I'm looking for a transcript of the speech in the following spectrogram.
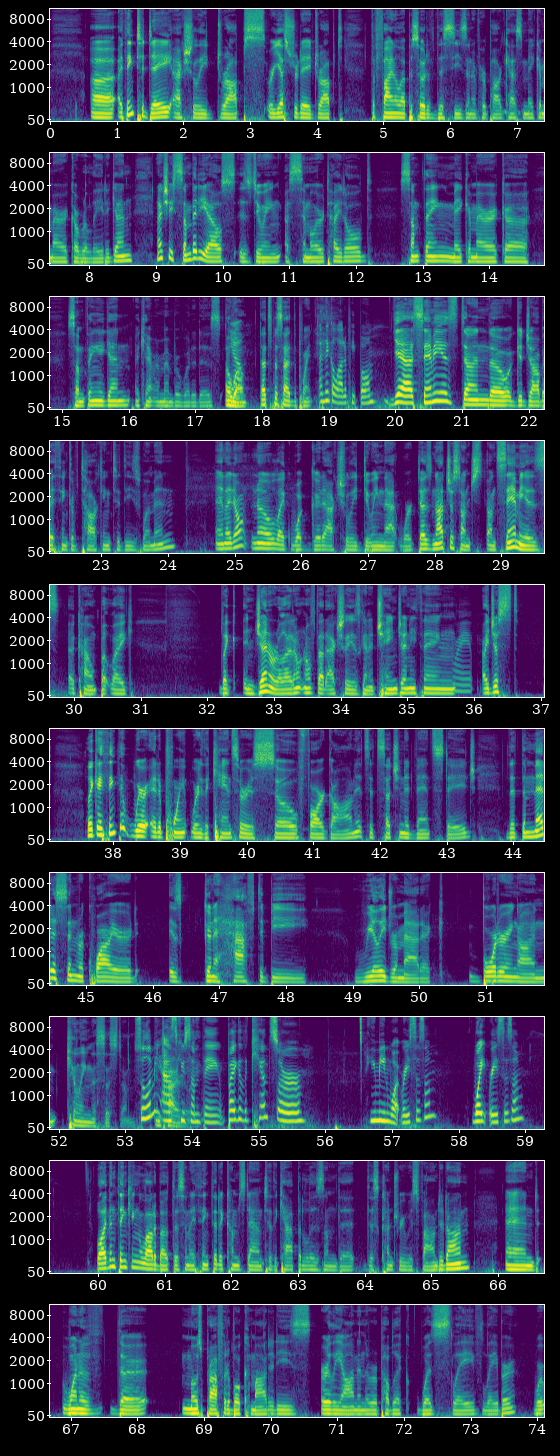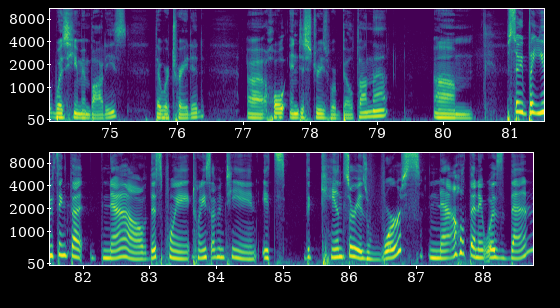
Uh, I think today actually drops or yesterday dropped the final episode of this season of her podcast, Make America Relate Again. And actually, somebody else is doing a similar titled something Make America something again. I can't remember what it is. Oh Yeah. well, that's beside the point. I think a lot of people. Yeah, Sammy has done though a good job, I think, of talking to these women, and I don't know like what good actually doing that work does. Not just on on Sammy's account, but like like in general. I don't know if that actually is going to change anything. Right. I just like I think that we're at a point where the cancer is so far gone. It's at such an advanced stage that the medicine required is going to have to be really dramatic, bordering on killing the system. So let me ask you something. By the cancer, you mean what? Racism? White racism? Well, I've been thinking a lot about this, and I think that it comes down to the capitalism that this country was founded on. And one of the most profitable commodities early on in the Republic was slave labor, were, was human bodies that were traded. Uh, whole industries were built on that. Um, So, but you think that now, this point, 2017, it's the cancer is worse now than it was then?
